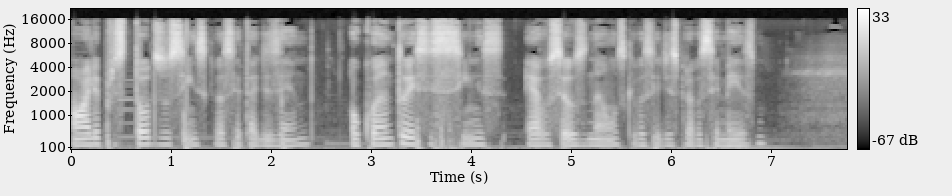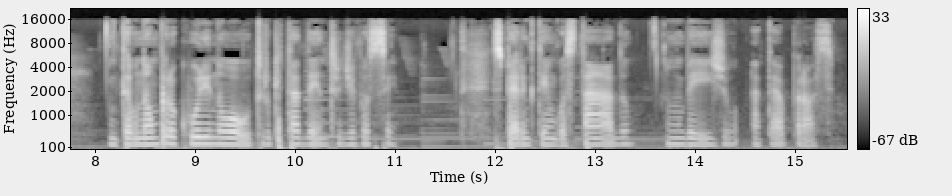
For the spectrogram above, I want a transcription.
olhe para todos os sims que você está dizendo, o quanto esses sims é os seus nãos que você diz para você mesmo. Então não procure no outro que está dentro de você. Espero que tenham gostado. Um beijo, até a próxima.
